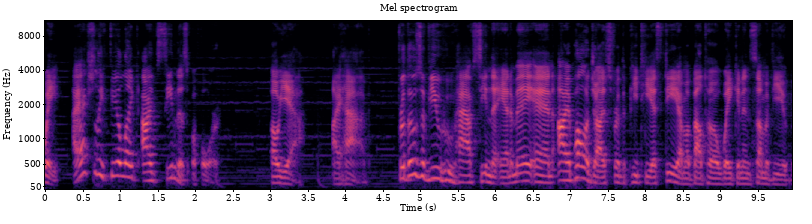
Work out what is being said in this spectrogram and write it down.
Wait, I actually feel like I've seen this before. Oh yeah, I have. For those of you who have seen the anime, and I apologize for the PTSD I'm about to awaken in some of you,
